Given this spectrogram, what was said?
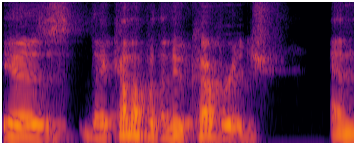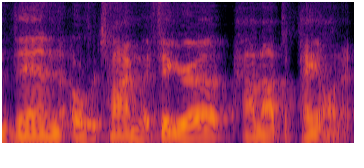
is they come up with a new coverage and then over time they figure out how not to pay on it.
